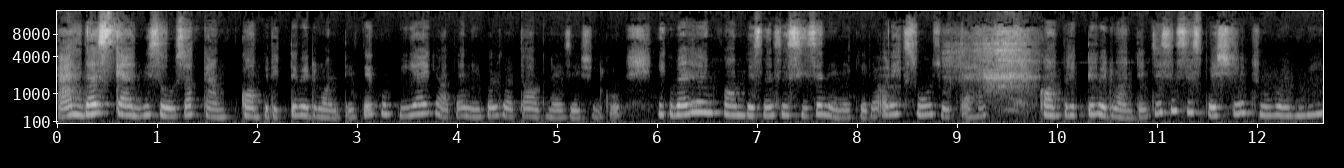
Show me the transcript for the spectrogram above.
and this can be source of competitive advantage देखो बी आई क्या होता है इनेबल करता है ऑर्गेनाइजेशन को एक वेल इन्फॉर्म बिज़नेस डिसीज़न लेने के लिए और एक सोर्स होता है competitive advantage this is specially true one we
